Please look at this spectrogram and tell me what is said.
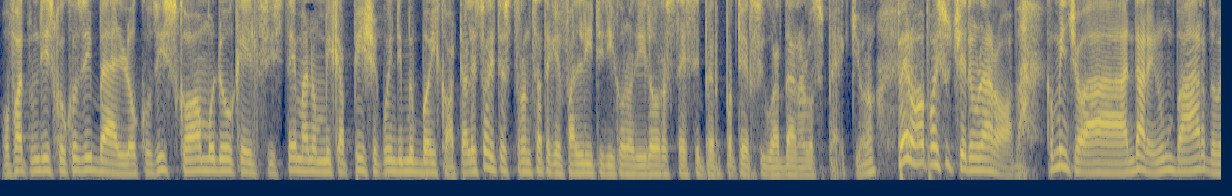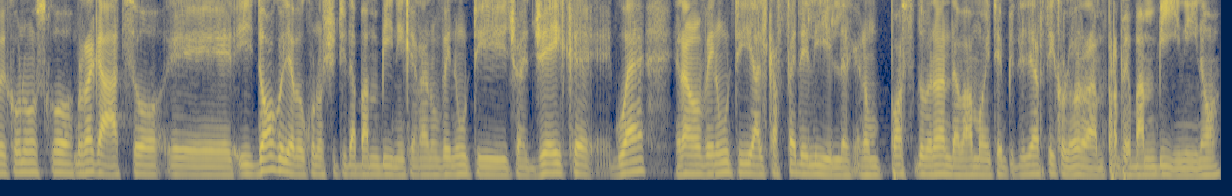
ho fatto un disco così bello, così scomodo che il sistema non mi capisce, quindi mi boicotta, le solite stronzate che i falliti dicono di loro stessi per potersi guardare allo specchio, no? Però poi succede una roba. Comincio a andare in un bar dove conosco un ragazzo e i Dogo li avevo conosciuti da bambini che erano venuti, cioè Jake e Gue, erano venuti al caffè de Lille, che era un posto dove noi andavamo ai tempi degli articoli, loro erano proprio bambini, no?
